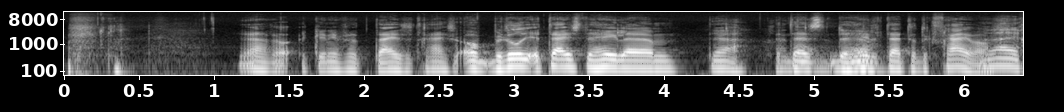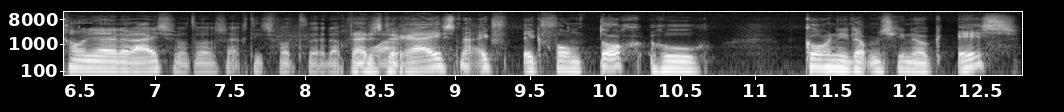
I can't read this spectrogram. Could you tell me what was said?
ja ik weet niet of dat tijdens het reizen. Oh, bedoel je tijdens de hele, Ja. tijdens de hele tijd dat ik vrij was? Nee, gewoon die hele reis. Dat was echt iets wat... eh Tijdens de reis, nou, ik, ik vond toch hoe corny dat misschien ook is.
